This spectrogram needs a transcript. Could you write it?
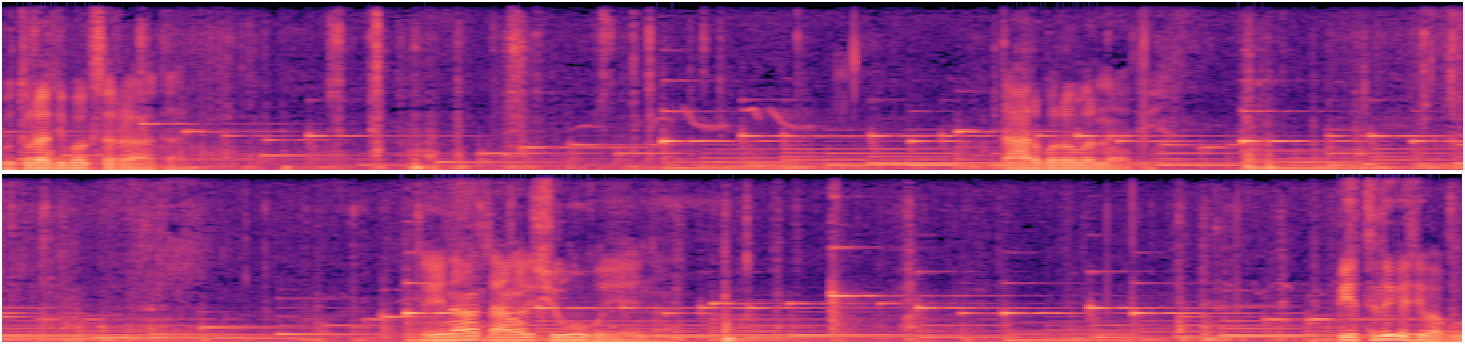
भुतुरा ती बघ सरळ आता. तार बरोबर नाही ती. ते ना चांगली शिवू होई ना पेचली कशी बाबू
